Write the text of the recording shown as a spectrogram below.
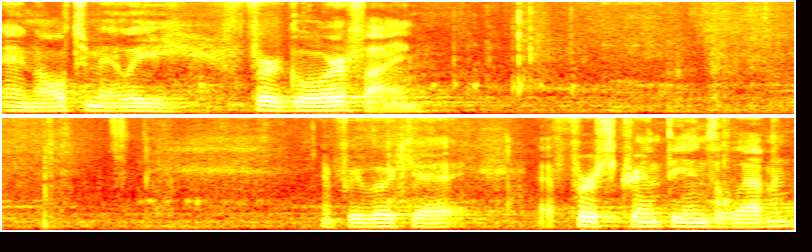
and ultimately for glorifying. If we look at, at 1 Corinthians 11.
